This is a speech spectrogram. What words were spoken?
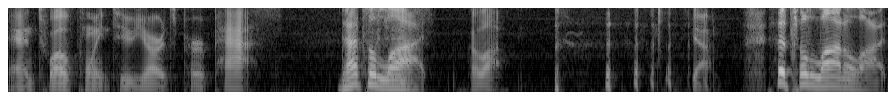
and 12.2 yards per pass. That's a lot. A lot. yeah. That's a lot. A lot.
